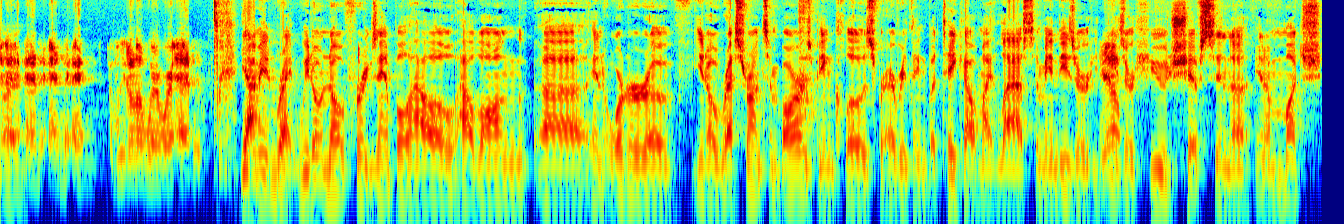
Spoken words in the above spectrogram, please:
right. and, and and we don't know where we're headed. Yeah, I mean, right. We don't know, for example, how how long uh, an order of you know restaurants and bars being closed for everything but takeout might last. I mean, these are yeah. these are huge shifts in a in a much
